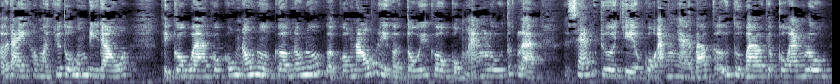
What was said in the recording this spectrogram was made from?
ở đây không mà chứ tôi không đi đâu á. Thì cô qua cô cũng nấu nước cơm nấu nước rồi cô nấu đi rồi tôi với cô cùng ăn luôn. Tức là sáng trưa chiều cô ăn ngày ba cử tôi bao cho cô ăn luôn.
